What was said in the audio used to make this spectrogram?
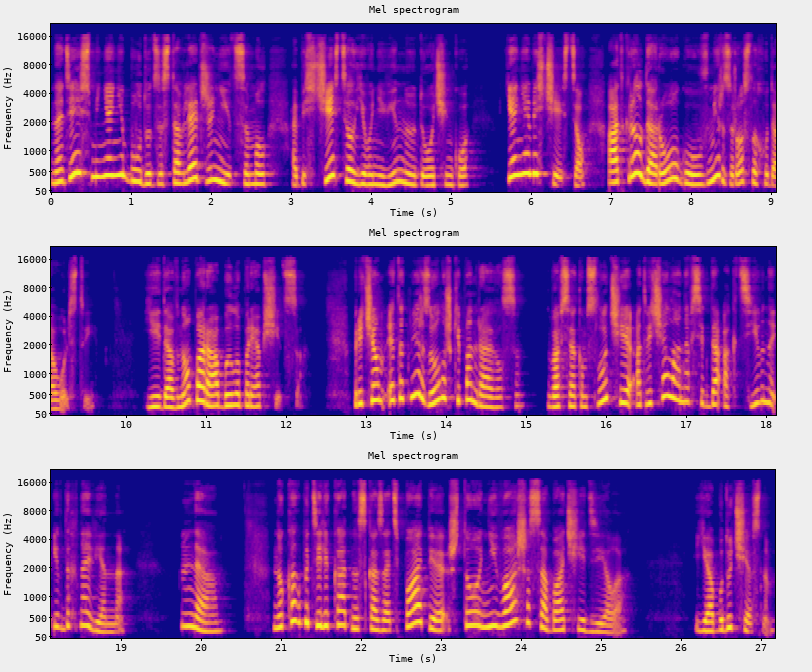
Надеюсь, меня не будут заставлять жениться, мол, обесчестил его невинную доченьку. Я не обесчестил, а открыл дорогу в мир взрослых удовольствий. Ей давно пора было приобщиться. Причем этот мир Золушке понравился. Во всяком случае, отвечала она всегда активно и вдохновенно. Да. Но как бы деликатно сказать папе, что не ваше собачье дело? Я буду честным.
